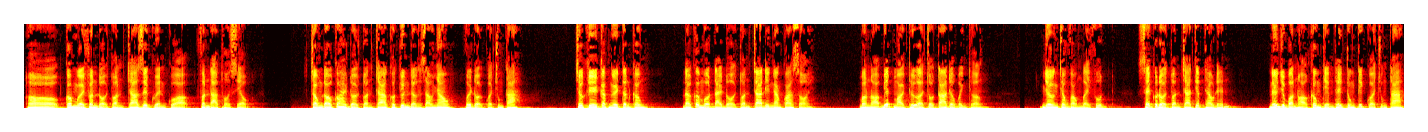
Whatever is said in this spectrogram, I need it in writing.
Ờ, có 10 phân đội tuần tra dưới quyền của phân đà thổ diệu. Trong đó có hai đội tuần tra có tuyến đường giao nhau với đội của chúng ta. Trước khi các ngươi tấn công, đã có một đại đội tuần tra đi ngang qua rồi. Bọn họ biết mọi thứ ở chỗ ta đều bình thường. Nhưng trong vòng 10 phút sẽ có đội tuần tra tiếp theo đến. Nếu như bọn họ không tìm thấy tung tích của chúng ta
